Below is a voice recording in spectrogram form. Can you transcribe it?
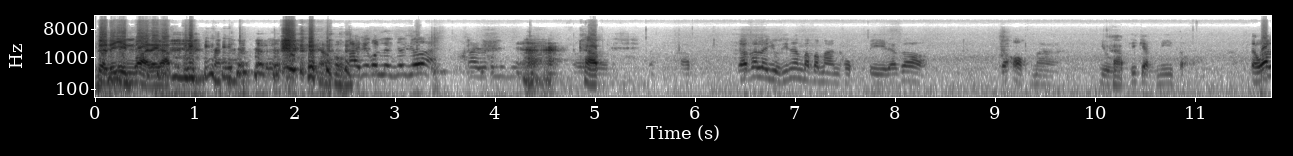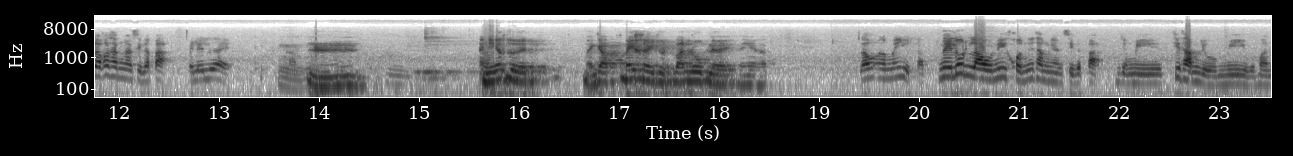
เดี๋ยวได้ยินบ่อยเลยครับครับผมค่ายที่คนเรียนเยอะๆอะค่ายที่คนเรียนเยอะอะๆอะครับ ครับ แล้วก็เลยอยู่ที่นั่นมาประมาณหกปีแล้วก็ก็ออกมาอยู่ครับที่แกรมมี่ต่อ แต่ว่าเราก็ทำงานศิลปะไปเรื่อยอืมอืมๆอืมอันนี้ก็คือเหมือนกับไม่เคยหยุดวาดรูปเลยนะครับแล้วเราไม่หยุดครับ ในรุ่นเรานี่คนที่ทำงานศิลปะ ยังมีที่ทำอยู่มีอยู่ประมาณ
